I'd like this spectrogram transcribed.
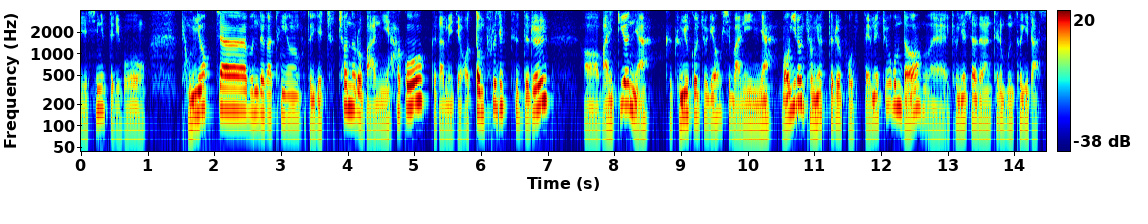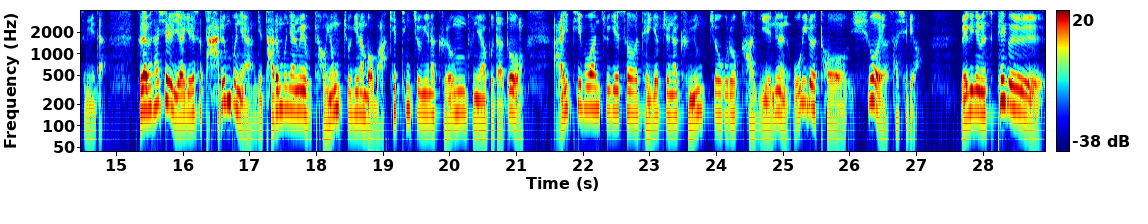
이제 신입들이고 경력자분들 같은 경우는 보통 이제 추천으로 많이 하고 그다음에 이제 어떤 프로젝트들을 어, 많이 뛰었냐 그 금융권 쪽에 혹시 많이 있냐 뭐 이런 경력들을 보기 때문에 조금 더 예, 경력자들한테는 문턱이 낮습니다. 그 다음에 사실 이야기를 해서 다른 분야 다른 분야면 경영 쪽이나 뭐 마케팅 쪽이나 그런 분야보다도 IT 보안 쪽에서 대기업 쪽이나 금융 쪽으로 가기에는 오히려 더 쉬워요 사실이요 왜 그러냐면 스펙을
